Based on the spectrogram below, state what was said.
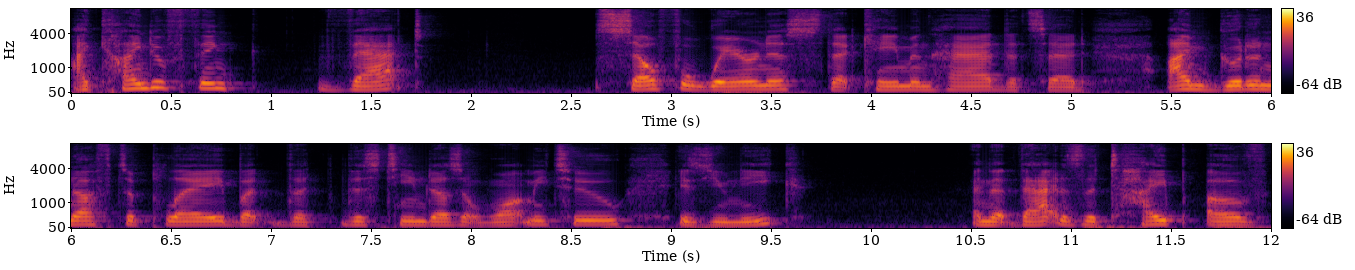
I kind of think that self awareness that Kaman had that said, I'm good enough to play, but the, this team doesn't want me to, is unique. And that that is the type of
